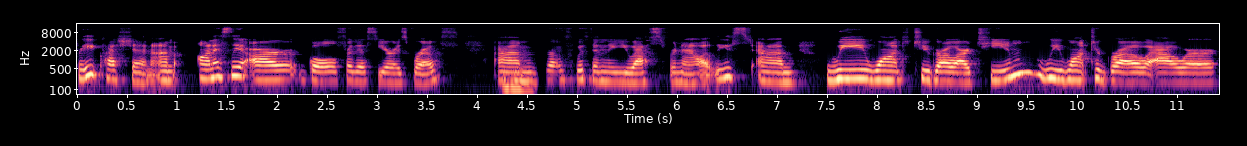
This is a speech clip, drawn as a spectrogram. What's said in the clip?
Great question. Um, honestly, our goal for this year is growth um, mm-hmm. growth within the US for now, at least. Um, we want to grow our team. We want to grow our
